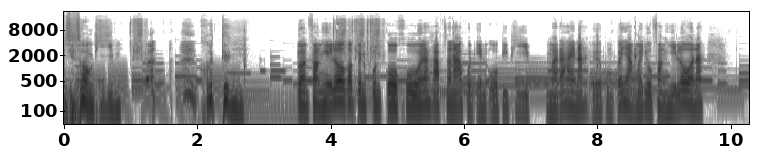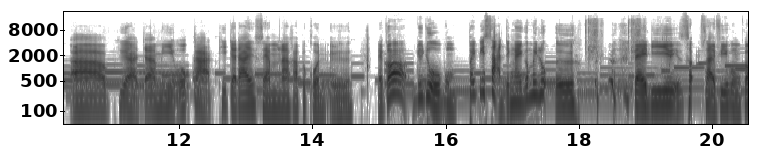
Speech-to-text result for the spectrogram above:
32 ทีม โคตรตึง ส่วนฝั่งฮีโร่ก็เป็นคุณโกคูนะครับชนะคุณ NOPP มาได้นะเออผมก็อยากมาอยู่ฝั่งฮีโร่นะอ่าเพื่อจะมีโอกาสที่จะได้แซมนะครับ ทุกคนเออแต่ก็อยู่ๆผมไปปีศาจยังไงก็ไม่รู้เออ แต่ดีสสายฟรีผมก็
